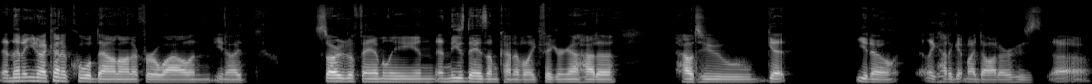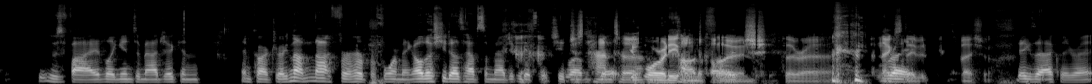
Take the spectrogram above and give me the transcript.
and then you know, I kind of cooled down on it for a while, and you know, I started a family, and and these days I'm kind of like figuring out how to how to get you know like how to get my daughter who's uh who's five like into magic and and card tricks not not for her performing although she does have some magic kits that she loves Just hand but- her already on card the phone for uh, the next Right. David Blaine special. exactly right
